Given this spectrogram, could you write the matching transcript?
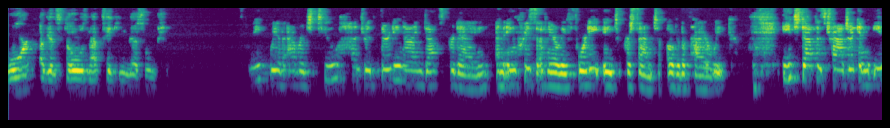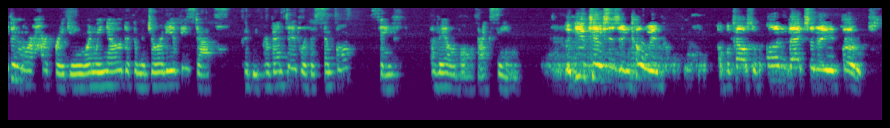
war against those not taking their solution. week, we have averaged 239 deaths per day, an increase of nearly 48% over the prior week. Each death is tragic and even more heartbreaking when we know that the majority of these deaths could be prevented with a simple, safe, available vaccine. The new cases in COVID are because of unvaccinated folks.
